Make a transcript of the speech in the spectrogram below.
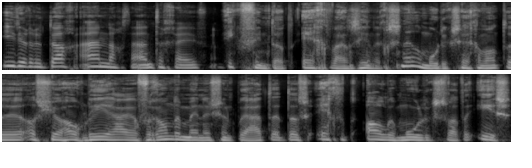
iedere dag aandacht aan te geven. Ik vind dat echt waanzinnig snel, moet ik zeggen. Want uh, als je hoogleraar verandermanagement praat, dat is echt het allermoeilijkste wat er is.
